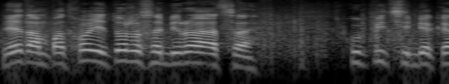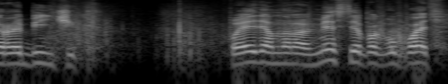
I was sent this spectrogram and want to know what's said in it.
летом подходит, тоже собирается купить себе карабинчик. Поедем, наверное, вместе покупать.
